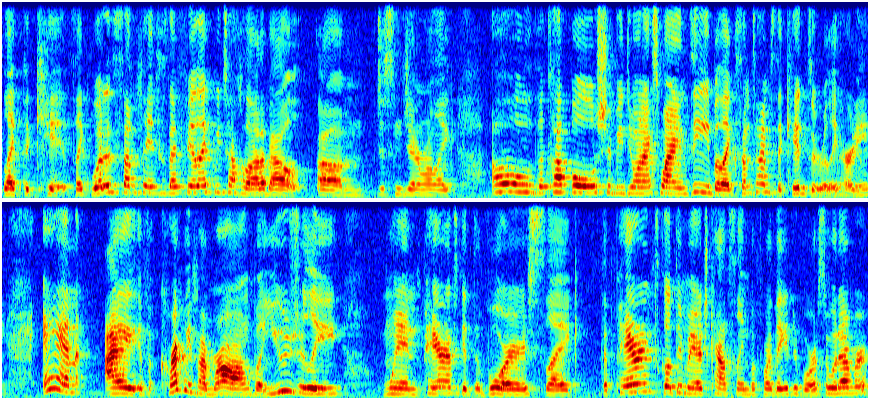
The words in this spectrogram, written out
like the kids? Like what is something because i feel like we talk a lot about um, just in general like oh the couple should be doing x y and z but like sometimes the kids are really hurting. And i if, correct me if i'm wrong but usually when parents get divorced like the parents go through marriage counseling before they get divorced or whatever,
